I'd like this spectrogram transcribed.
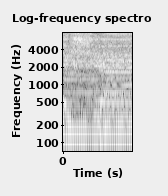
nation.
